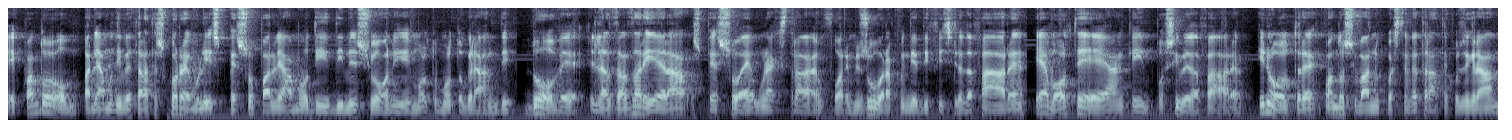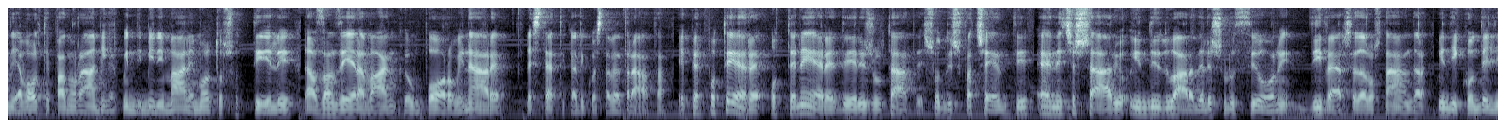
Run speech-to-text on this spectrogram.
E quando parliamo di vetrate scorrevoli spesso parliamo di dimensioni molto molto grandi dove la zanzariera spesso è un extra, è un fuori misura quindi è difficile da fare e a volte è anche impossibile da fare. Inoltre quando si vanno in queste vetrate così grandi a volte panoramiche quindi minimali molto sottili la zanzariera va anche un po' a rovinare l'estetica di questa vetrata e per poter ottenere dei risultati soddisfacenti è necessario individuare delle soluzioni diverse dallo standard quindi con degli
